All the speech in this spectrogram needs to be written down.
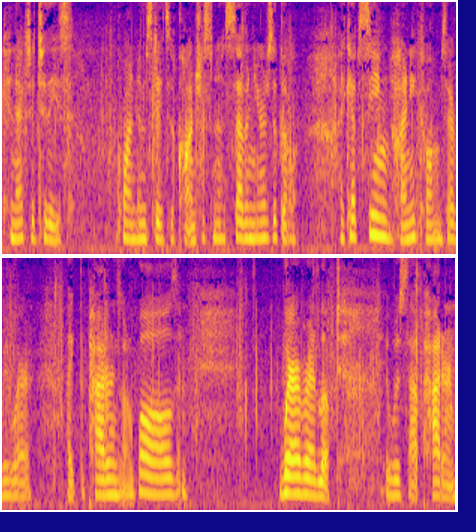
connected to these quantum states of consciousness seven years ago, I kept seeing honeycombs everywhere, like the patterns on walls and wherever I looked, it was that pattern.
